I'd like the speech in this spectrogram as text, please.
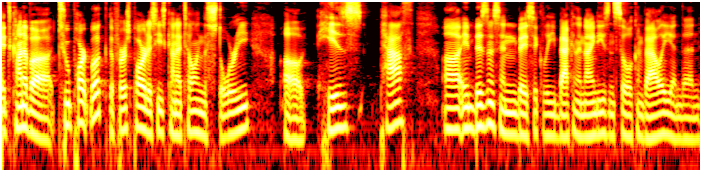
it's kind of a two-part book. The first part is he's kind of telling the story of his path uh, in business and basically back in the 90s in Silicon Valley and then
